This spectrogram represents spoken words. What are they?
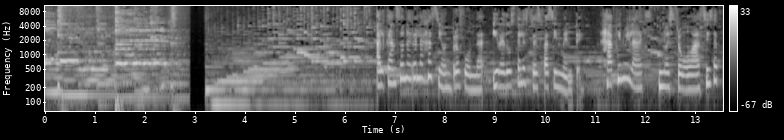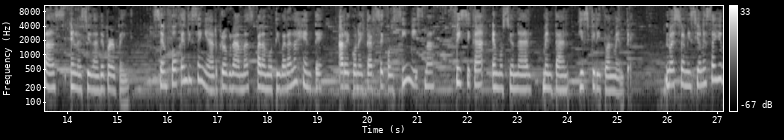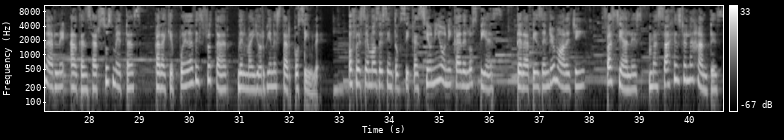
Alcanza una relajación profunda y reduzca el estrés fácilmente. Happy and Relax, nuestro oasis de paz en la ciudad de Burbank, se enfoca en diseñar programas para motivar a la gente a reconectarse con sí misma física, emocional, mental y espiritualmente. Nuestra misión es ayudarle a alcanzar sus metas para que pueda disfrutar del mayor bienestar posible. Ofrecemos desintoxicación iónica de los pies, terapias de endermology, faciales, masajes relajantes,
